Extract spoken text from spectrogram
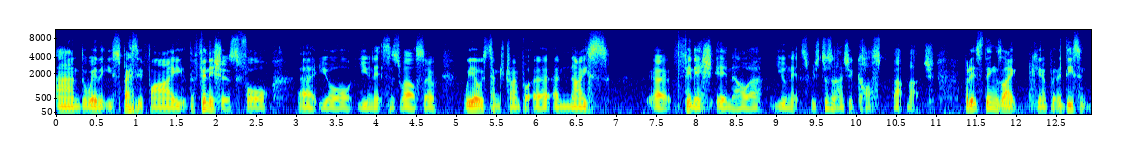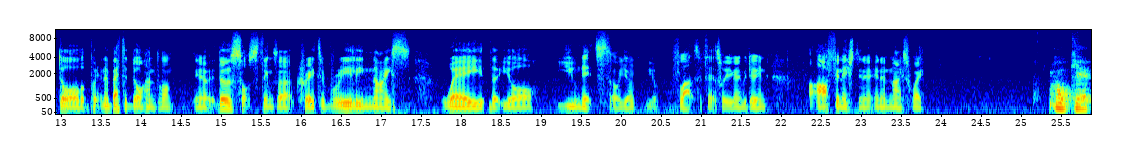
and the way that you specify the finishes for uh, your units as well. So we always tend to try and put a, a nice uh, finish in our units, which doesn't actually cost that much. But it's things like you know putting a decent door, but putting a better door handle on. You know those sorts of things are create a really nice way that your units or your your flats, if that's what you're going to be doing, are finished in a, in a nice way. Okay.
